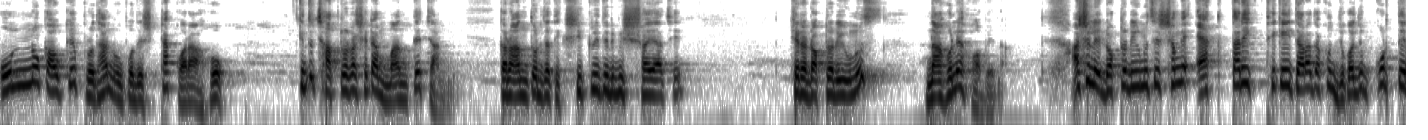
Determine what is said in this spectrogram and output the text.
অন্য কাউকে প্রধান উপদেষ্টা করা হোক। কিন্তু ছাত্ররা সেটা মানতে চাননি। কারণ আন্তর্জাতিক স্বীকৃতির বিষয় আছে। সেটা ডক্টর ইউনুস না হলে হবে না। আসলে ডক্টর ইউনুসের সঙ্গে এক তারিখ থেকেই তারা যখন যোগাযোগ করতে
